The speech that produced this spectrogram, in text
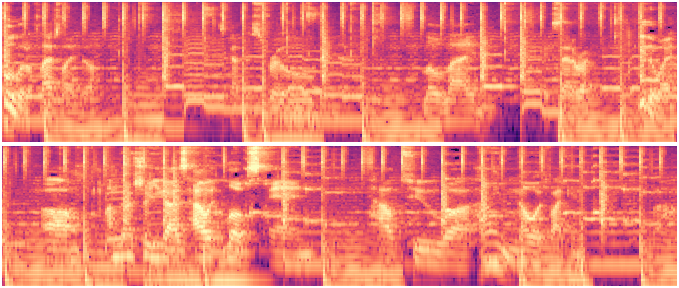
Cool little flashlight though strobe and low light, etc. Either way, um, I'm going to show you guys how it looks and how to. Uh, I don't even know if I can uh,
